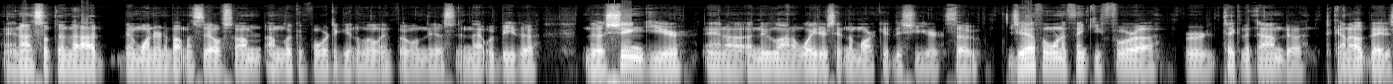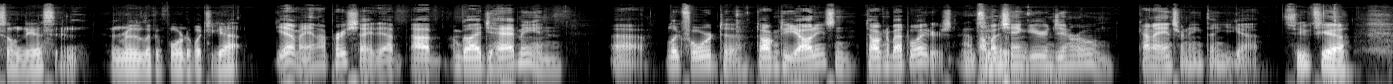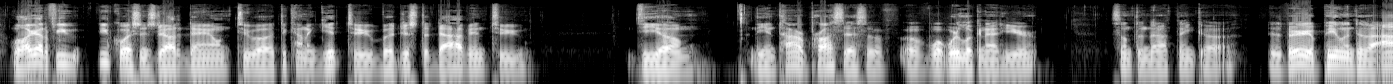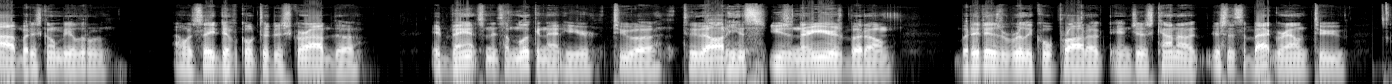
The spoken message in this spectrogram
and that's something that I've been wondering about myself. So I'm I'm looking forward to getting a little info on this, and that would be the the Chêne Gear and uh, a new line of waders hitting the market this year. So Jeff, I want to thank you for uh, for taking the time to to kind of update us on this, and and really looking forward to what you got. Yeah, man, I appreciate it. I, I, I'm glad you had me, and uh, look forward to talking to your audience and talking about the waders, talking about Absolutely. Chêne Gear in general, and kind of answering anything you got. Shoot, yeah. Well, I got a few few questions jotted down to uh to kind of get to, but just to dive into the um the entire process of of what we're looking at here, something that I think uh is very appealing to the eye, but it's going to be a little, I would say, difficult to describe the advancements I'm looking at here to uh to the audience using their ears, but um but it is a really cool product and just kind of just as a background to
